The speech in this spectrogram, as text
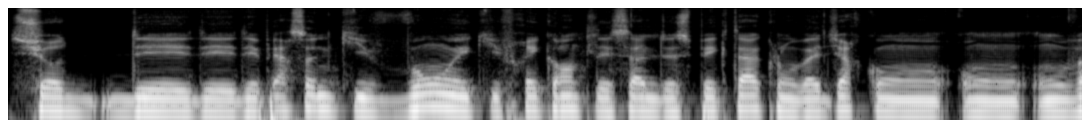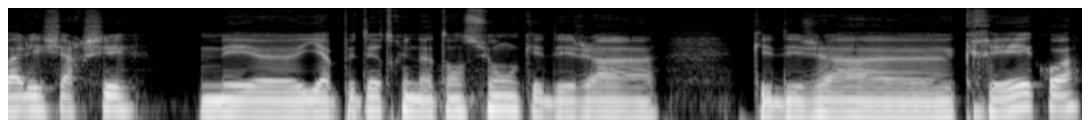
sur des, des, des, personnes qui vont et qui fréquentent les salles de spectacle on va dire qu'on on, on va les chercher mais il euh, y a peut-être une attention qui est déjà, qui est déjà euh, créée, quoi.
